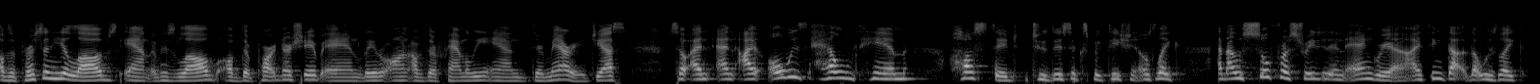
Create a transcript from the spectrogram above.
of the person he loves and of his love of their partnership and later on of their family and their marriage. Yes. So and and I always held him hostage to this expectation. I was like, and I was so frustrated and angry. And I think that that was like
